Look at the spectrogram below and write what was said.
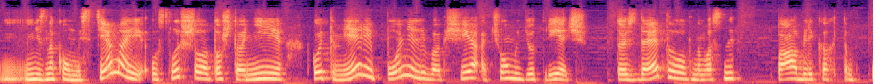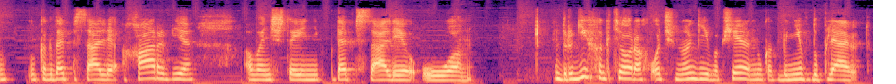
не знакомы с темой, услышала то, что они в какой-то мере поняли вообще, о чем идет речь. То есть до этого в новостных пабликах, там, когда писали о Харви, о Вайнштейне, когда писали о других актерах, очень многие вообще, ну, как бы не вдупляют,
